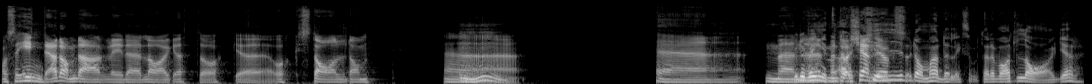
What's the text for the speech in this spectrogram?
Och så hittade jag dem där i det lagret och, eh, och stal dem. Eh, Mm. eh, men, Men det var inget men då kände jag arkiv också... de hade liksom, utan det var ett lager.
